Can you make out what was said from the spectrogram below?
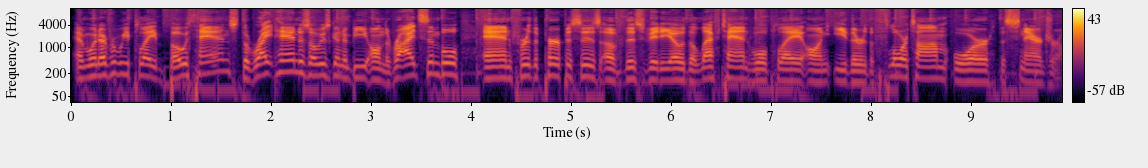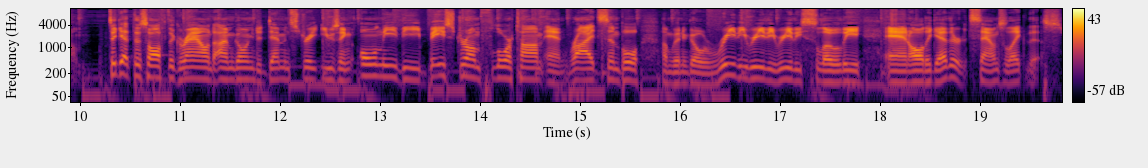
And whenever we play both hands, the right hand is always going to be on the ride cymbal, and for the purposes of this video, the left hand will play on either the floor tom or the snare drum. To get this off the ground, I'm going to demonstrate using only the bass drum, floor tom, and ride cymbal. I'm going to go really, really, really slowly, and all together it sounds like this.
